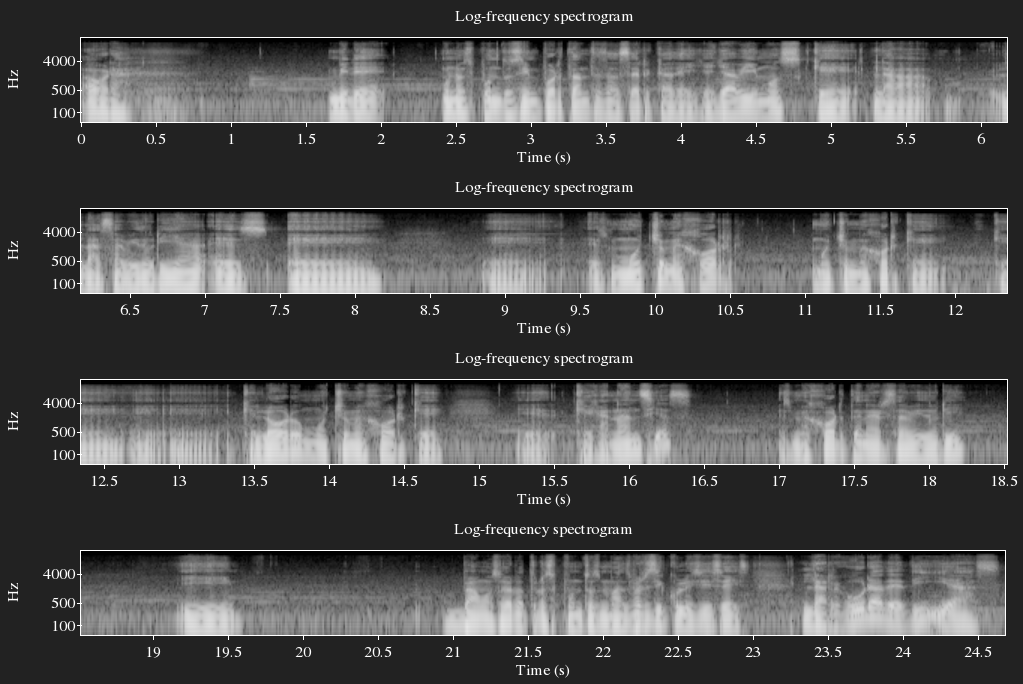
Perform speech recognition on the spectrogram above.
Ahora, mire unos puntos importantes acerca de ella. Ya vimos que la, sabiduría es, eh, eh, es mucho mejor, mucho mejor que, que, eh, que el oro, mucho mejor que, eh, que ganancias. Es mejor tener sabiduría. Y vamos a ver otros puntos más. Versículo 16. Largura de días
